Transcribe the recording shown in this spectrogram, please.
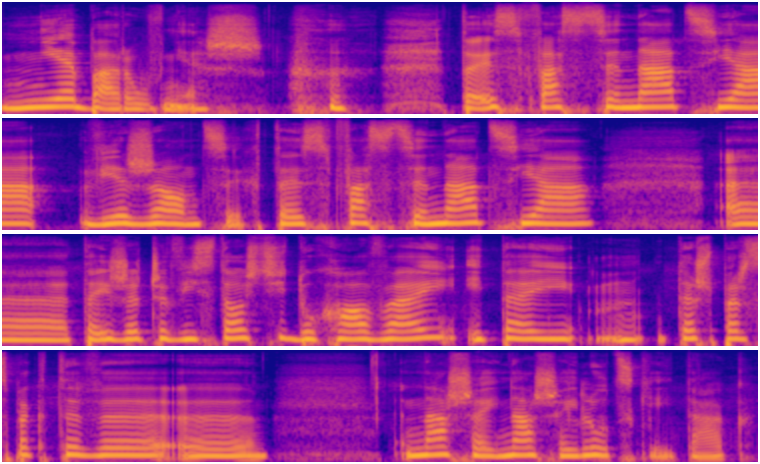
nieba również. To jest fascynacja wierzących. To jest fascynacja tej rzeczywistości duchowej i tej m, też perspektywy e, naszej, naszej ludzkiej, tak?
